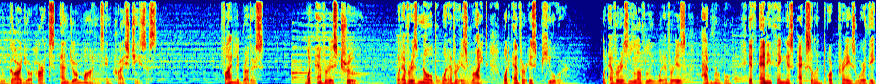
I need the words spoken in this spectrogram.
will guard your hearts and your minds in Christ Jesus. Finally, brothers, whatever is true, whatever is noble, whatever is right, whatever is pure, whatever is lovely, whatever is admirable, if anything is excellent or praiseworthy,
